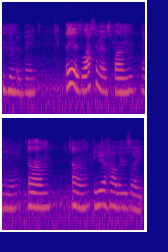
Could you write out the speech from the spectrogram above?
hmm event. It is. Last time it was fun. Uh-huh. Um, I don't know. And you know how there's like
